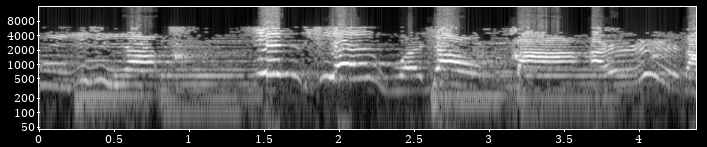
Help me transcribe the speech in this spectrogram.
你呀。今天我要把儿打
